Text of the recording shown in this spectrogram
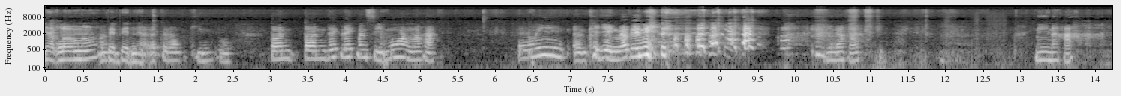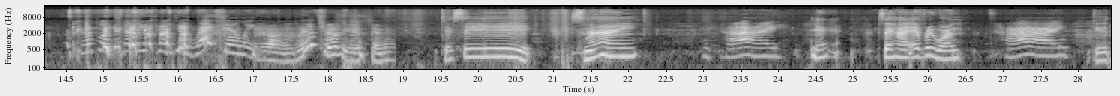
อยากลองเนาะเผ็ดๆเนี่ยเราจะลองกินดูตอนตอนเล็กๆมันสีม่วงเนาะค่ะโอ้ยเออขย่งแล้วเดี๋ยวนี้นี่นะคะ นี่นะคะ Purple chili turned to red chili. อย่ yeah say hi everyone Hi. good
